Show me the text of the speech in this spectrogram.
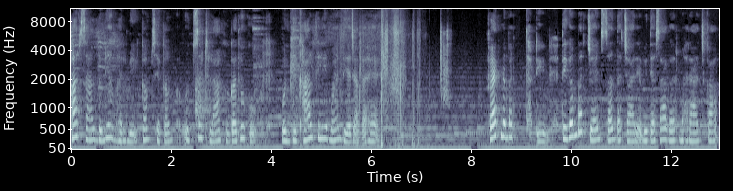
हर साल दुनिया भर में कम से कम उनसठ लाख गधों को उनकी खाल के लिए मार दिया जाता है। Fact number thirteen, Digambar Jain संत आचार्य विद्यासागर महाराज का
